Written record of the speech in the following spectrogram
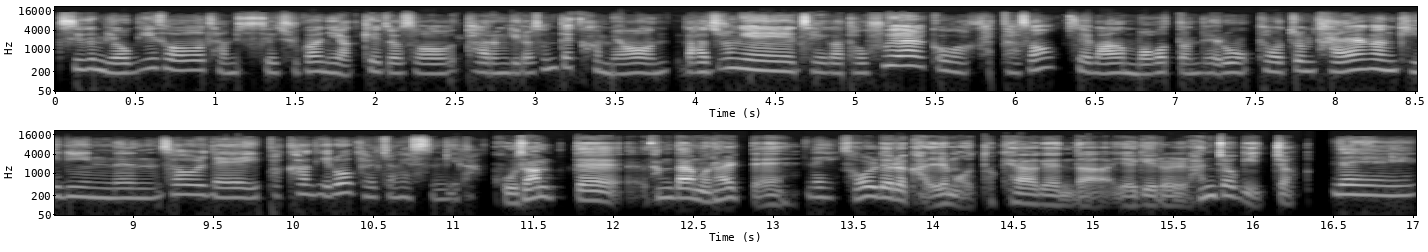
지금 여기서 잠시 제 주관이 약해져서 다른 길을 선택하면 나중에 제가 더 후회할 것 같아서 제 마음 먹었던 대로 더좀 다양한 길이 있는 서울대에 입학하기로 결정했습니다. 고3 때 상담을 할 때 네. 서울대를 가려면 어떻게 해야 된다 얘기를 한 적이 있죠. 네,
